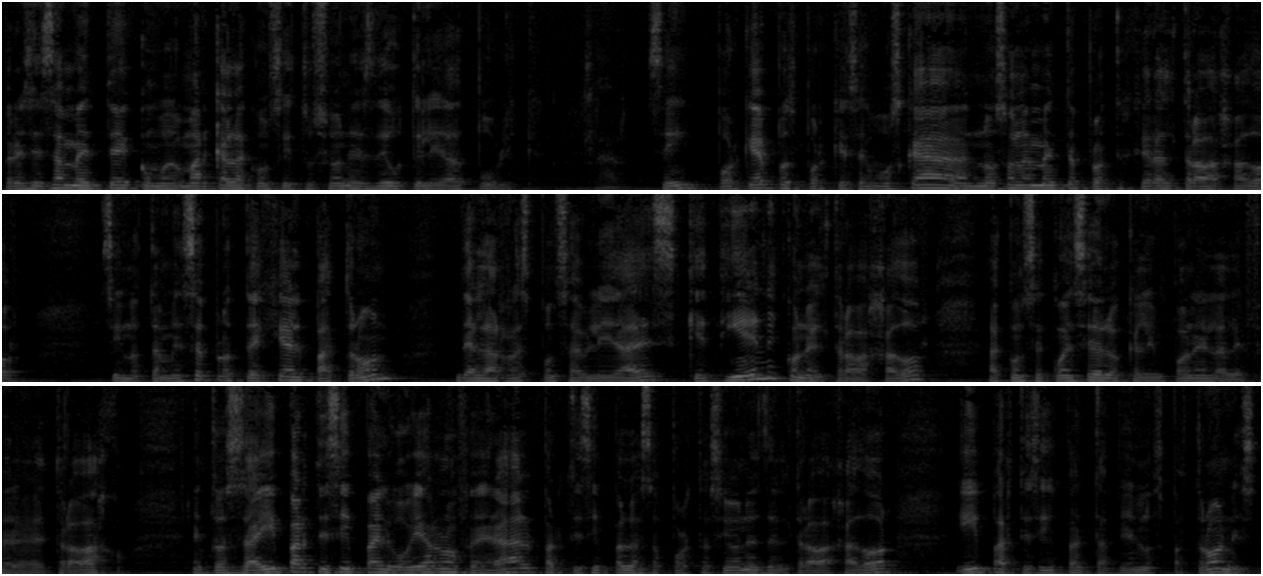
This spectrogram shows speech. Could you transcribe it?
precisamente como marca la Constitución, es de utilidad pública. ¿Sí? ¿Por qué? Pues porque se busca no solamente proteger al trabajador, sino también se protege al patrón de las responsabilidades que tiene con el trabajador a consecuencia de lo que le impone la Ley Federal de Trabajo. Entonces ahí participa el gobierno federal, participan las aportaciones del trabajador y participan también los patrones.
